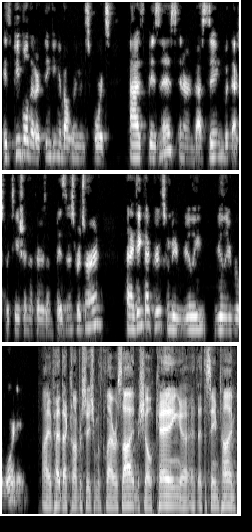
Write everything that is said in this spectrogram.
it's people that are thinking about women's sports as business and are investing with the expectation that there is a business return. And I think that group's going to be really, really rewarded. I have had that conversation with Clara Michelle Kang uh, at, at, the same time,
